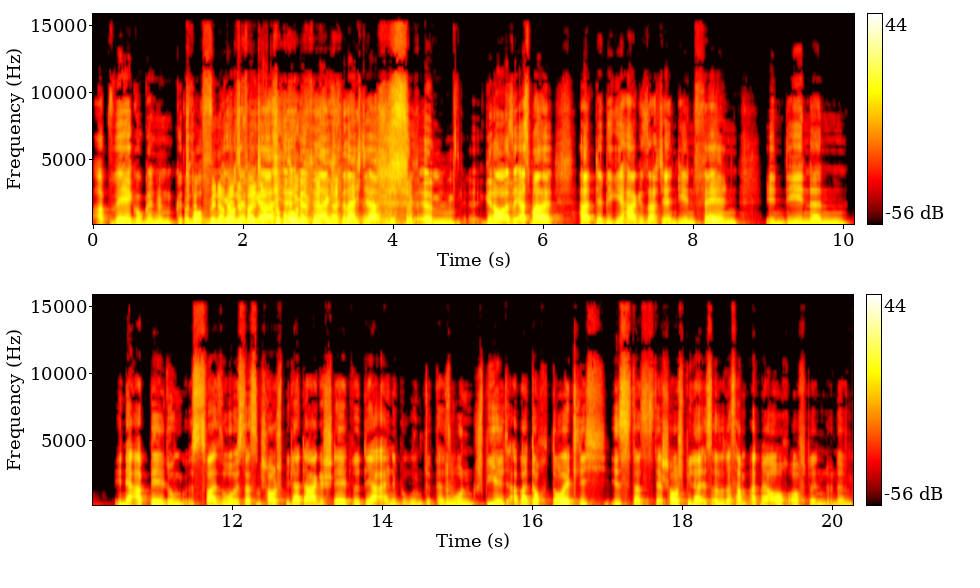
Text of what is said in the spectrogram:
Abwägungen getroffen. Und bin am Ende falsch abgebogen. vielleicht, vielleicht, ja. ähm, genau, also erstmal hat der BGH gesagt, ja, in den Fällen, in denen in der Abbildung es zwar so ist, dass ein Schauspieler dargestellt wird, der eine berühmte Person mhm. spielt, aber doch deutlich ist, dass es der Schauspieler ist. Also mhm. das hat, hat man auch oft, wenn eine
